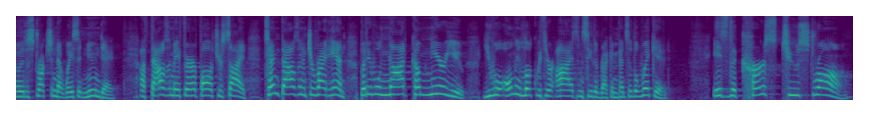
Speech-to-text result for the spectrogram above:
nor the destruction that wastes at noonday. A thousand may fall at your side, 10,000 at your right hand, but it will not come near you. You will only look with your eyes and see the recompense of the wicked. Is the curse too strong?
